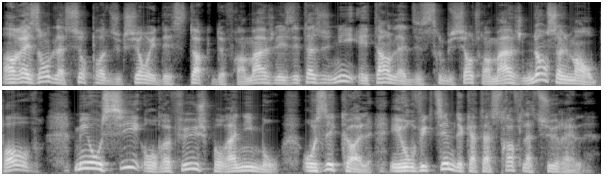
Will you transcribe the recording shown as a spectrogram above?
en raison de la surproduction et des stocks de fromage, les États-Unis étendent la distribution de fromage non seulement aux pauvres, mais aussi aux refuges pour animaux, aux écoles et aux victimes de catastrophes naturelles.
